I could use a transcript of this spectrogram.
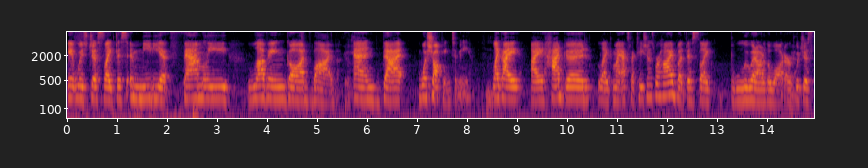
it was just like this immediate family loving God vibe. And that was shocking to me. Hmm. Like I I had good like my expectations were high, but this like blew it out of the water Which just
